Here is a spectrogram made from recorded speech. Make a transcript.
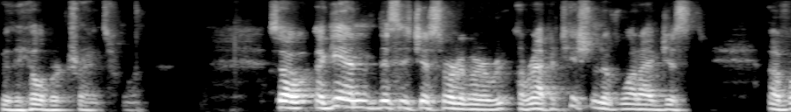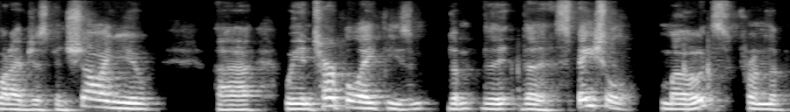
with the Hilbert transform. So again, this is just sort of a, a repetition of what I've just of what I've just been showing you. Uh, we interpolate these the, the, the spatial modes from the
